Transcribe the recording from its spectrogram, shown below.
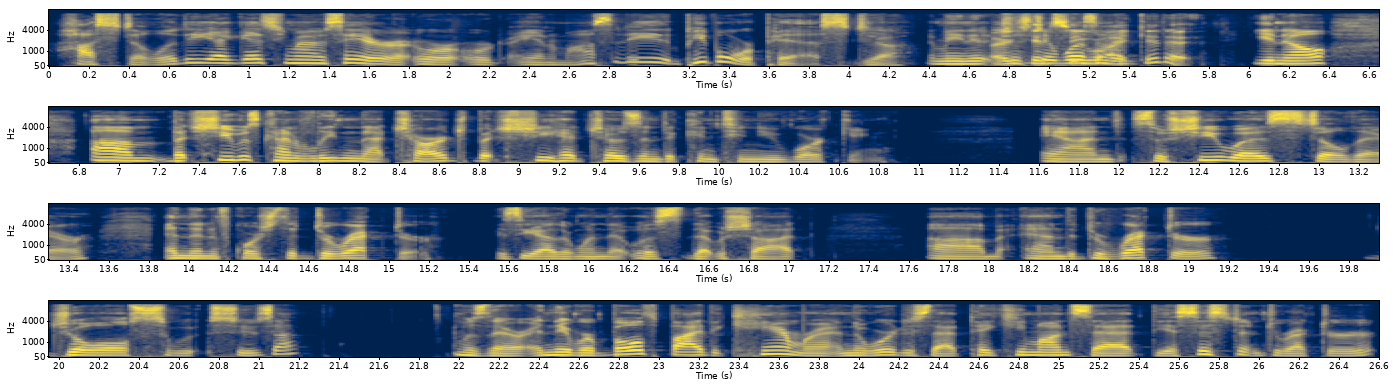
hostility, I guess you might say, or, or, or animosity. People were pissed. Yeah. I mean, it I just it wasn't. I get it. you know um, but she was kind of leading that charge but she had chosen to continue working and so she was still there and then of course the director is the other one that was that was shot um, and the director joel Su- souza was there and they were both by the camera and the word is that they came on set the assistant director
